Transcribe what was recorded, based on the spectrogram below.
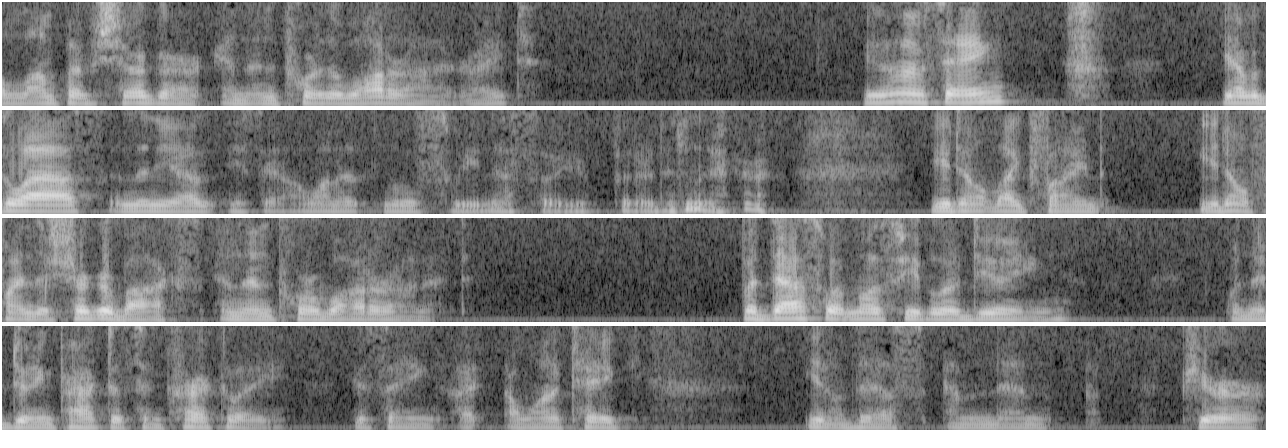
a lump of sugar and then pour the water on it, right? You know what I'm saying? You have a glass and then you, you say, I want a little sweetness, so you put it in there. you don't like find you don't find the sugar box and then pour water on it. But that's what most people are doing when they're doing practice incorrectly. You're saying, I, I want to take, you know, this and then pure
